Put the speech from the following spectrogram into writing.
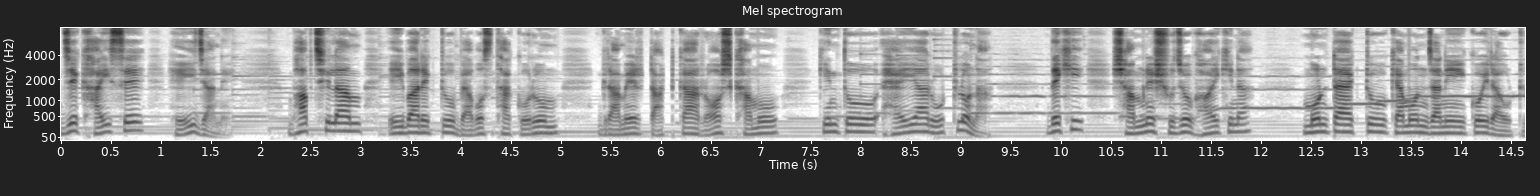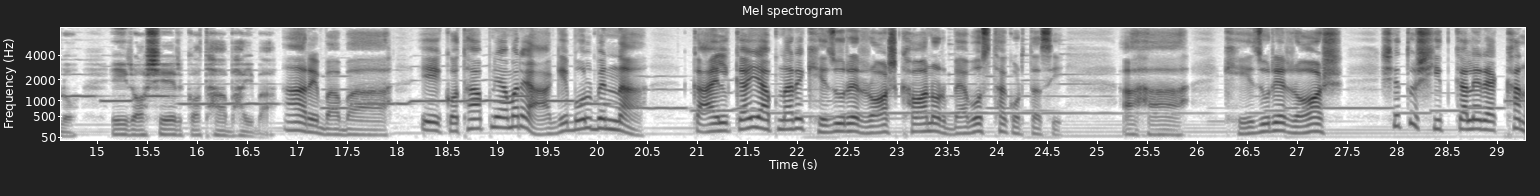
যে খাইছে হেই জানে। ভাবছিলাম এইবার একটু ব্যবস্থা করুম, গ্রামের টাটকা রস খামু, কিন্তু হ্যাই আর উঠল না। দেখি সামনে সুযোগ হয় কিনা? মনটা একটু কেমন জানি কইরা উঠল। এই রসের কথা ভাইবা। আরে বাবা, এ কথা আপনি আমারে আগে বলবেন না। কাইলকাই আপনারে খেজুরের রস খাওয়ানোর ব্যবস্থা করতাছি। আহা, খেজুরের রস, সে তো শীতকালের একখান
